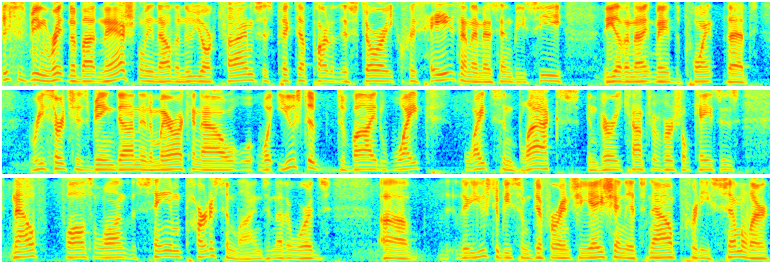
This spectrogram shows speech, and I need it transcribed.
this is being written about nationally now. The New York Times has picked up part of this story. Chris Hayes on MSNBC the other night made the point that research is being done in America now. What used to divide white whites and blacks in very controversial cases now falls along the same partisan lines. In other words, uh, there used to be some differentiation. It's now pretty similar.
